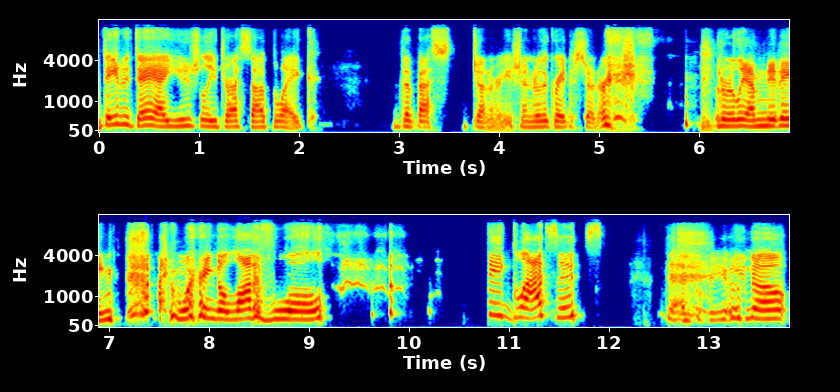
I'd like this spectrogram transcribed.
day to day i usually dress up like the best generation or the greatest generation literally i'm knitting i'm wearing a lot of wool big glasses Bad for you. you know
